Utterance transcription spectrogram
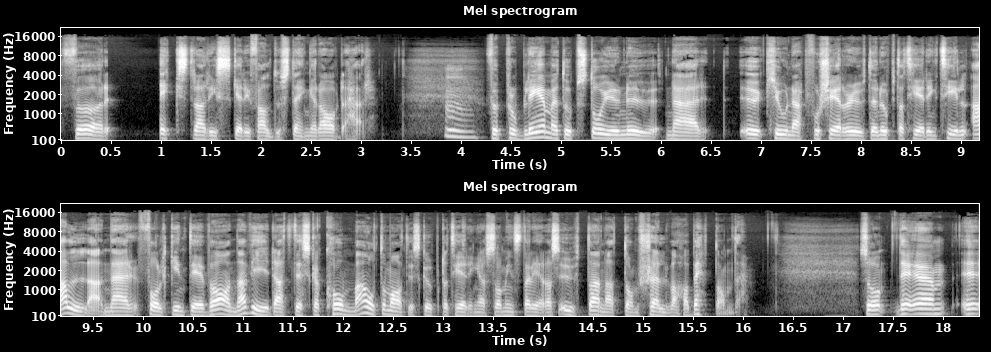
för extra risker ifall du stänger av det här. Mm. För problemet uppstår ju nu när eh, QNAP forcerar ut en uppdatering till alla när folk inte är vana vid att det ska komma automatiska uppdateringar som installeras utan att de själva har bett om det. Så det är eh,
